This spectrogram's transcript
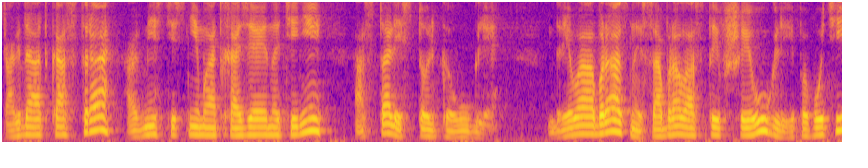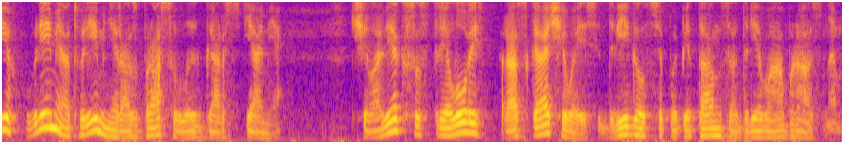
когда от костра, а вместе с ним и от хозяина теней, остались только угли. Древообразный собрал остывшие угли и по пути время от времени разбрасывал их горстями. Человек со стрелой, раскачиваясь, двигался по пятам за древообразным.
